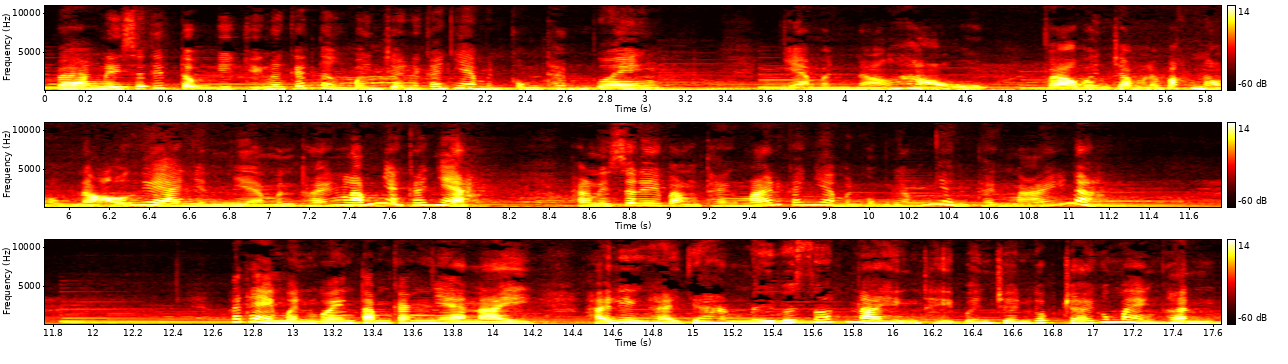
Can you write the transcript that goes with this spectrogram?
Và hàng ni sẽ tiếp tục di chuyển lên các tầng bên trên để các nhà mình cùng tham quan. Nhà mình nở hậu, vào bên trong là bắt đầu nở ra, nhìn nhà mình thoáng lắm nha cả nhà. Hàng ni sẽ đi bằng thang máy để cả nhà mình cùng ngắm nhìn thang máy nè. Khách hàng mình quan tâm căn nhà này, hãy liên hệ cho Hằng Ni với số hotline hiển thị bên trên góc trái của màn hình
